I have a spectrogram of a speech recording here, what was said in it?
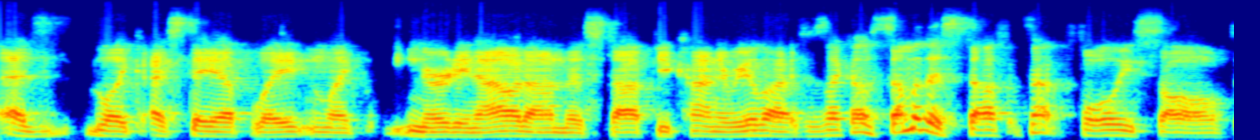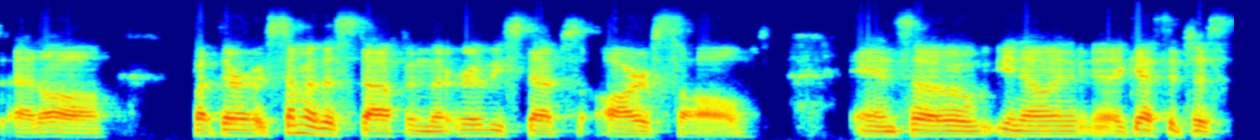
as like I stay up late and like nerding out on this stuff, you kind of realize it's like, oh, some of this stuff it's not fully solved at all, but there are some of the stuff in the early steps are solved, and so you know, I guess it just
